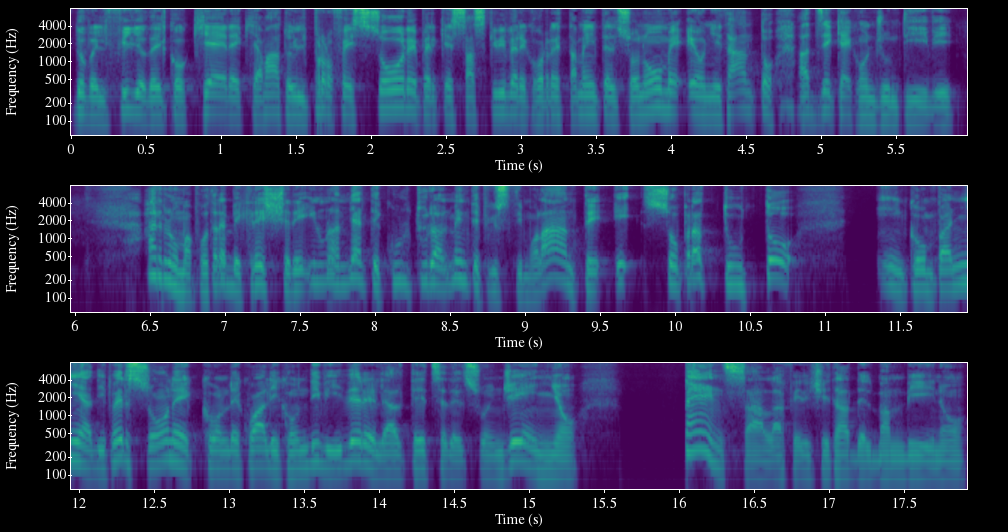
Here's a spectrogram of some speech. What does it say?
dove il figlio del cocchiere è chiamato il professore perché sa scrivere correttamente il suo nome e ogni tanto azzecca i congiuntivi. A Roma potrebbe crescere in un ambiente culturalmente più stimolante e soprattutto in compagnia di persone con le quali condividere le altezze del suo ingegno. Pensa alla felicità del bambino.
